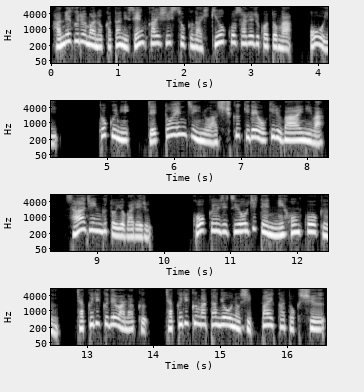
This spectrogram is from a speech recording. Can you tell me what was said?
羽根車の型に旋回失速が引き起こされることが多い。特に、ジェットエンジンの圧縮機で起きる場合には、サージングと呼ばれる。航空実用時点日本航空、着陸ではなく、着陸また行の失敗か特集、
